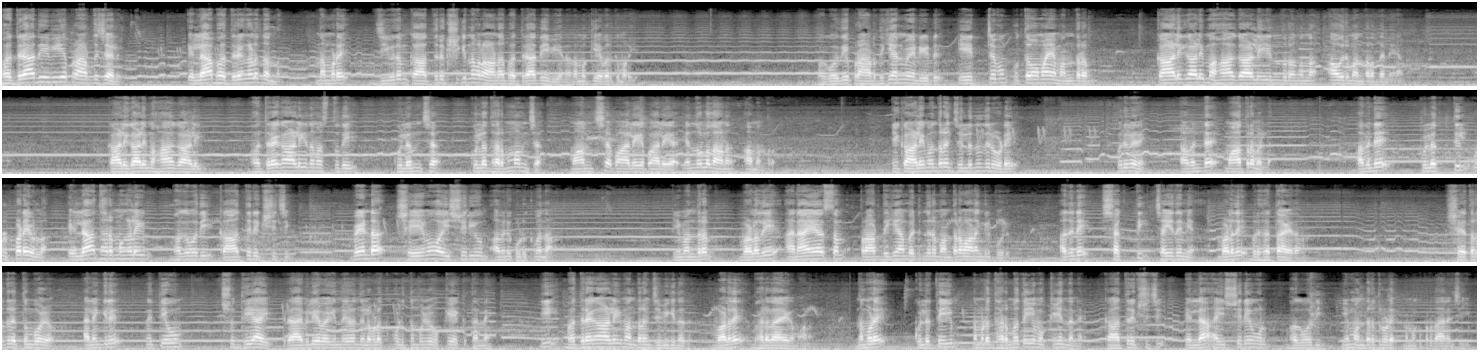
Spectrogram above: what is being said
ഭദ്രാദേവിയെ പ്രാർത്ഥിച്ചാലും എല്ലാ ഭദ്രങ്ങളും തന്ന് നമ്മുടെ ജീവിതം കാത്തുരക്ഷിക്കുന്നവളാണ് ഭദ്രാദേവി എന്ന് നമുക്ക് ഏവർക്കും അറിയാം. ഭഗവതിയെ പ്രാർത്ഥിക്കാൻ വേണ്ടിയിട്ട് ഏറ്റവും ഉത്തമമായ മന്ത്രം കാളികാളി മഹാകാളി എന്ന് തുടങ്ങുന്ന ആ ഒരു മന്ത്രം തന്നെയാണ്. കാളികാളി മഹാകാളി ഭദ്രകാളി നമസ്തുതി കുലം ച കുലധർമ്മം ച മാംച പാലയ പാലയ എന്നുള്ളതാണ് ആ മന്ത്രം. ഈ കാളിമന്ത്രം ചൊല്ലുന്നതിലൂടെ ഒരുവനെ അവന്റെ മാത്രമല്ല അവന്റെ കുലത്തിൽ ഉൾപ്പെടെയുള്ള എല്ലാ ധർമ്മങ്ങളെയും ഭഗവതി കാത്തുരക്ഷിച്ച് വേണ്ട ക്ഷേമവും ഐശ്വര്യവും അവന് കൊടുക്കുമെന്നാണ്. ഈ മന്ത്രം വളരെ അനായാസം പ്രാർത്ഥിക്കാൻ പറ്റുന്നൊരു മന്ത്രമാണെങ്കിൽ പോലും അതിന്റെ ശക്തി ചൈതന്യം വളരെ ബൃഹത്തായതാണ്. ക്ഷേത്രത്തിലെത്തുമ്പോഴോ അല്ലെങ്കിൽ നിത്യവും ശുദ്ധിയായി രാവിലെ വൈകുന്നേരം നിലവിളക്ക് കൊളുത്തുമ്പോഴോ ഒക്കെയൊക്കെ തന്നെ ഈ ഭദ്രകാളി മന്ത്രം ജപിക്കുന്നത് വളരെ ഫലദായകമാണ്. നമ്മുടെ കുലത്തെയും നമ്മുടെ ധർമ്മത്തെയും ഒക്കെയും തന്നെ കാത്തുരക്ഷിച്ച് എല്ലാ ഐശ്വര്യവും ഭഗവതി ഈ മന്ത്രത്തിലൂടെ നമുക്ക് പ്രദാനം ചെയ്യും.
